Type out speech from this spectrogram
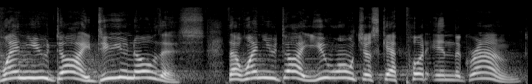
when you die, do you know this? That when you die, you won't just get put in the ground,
